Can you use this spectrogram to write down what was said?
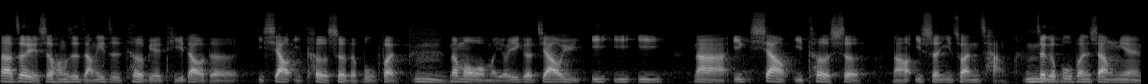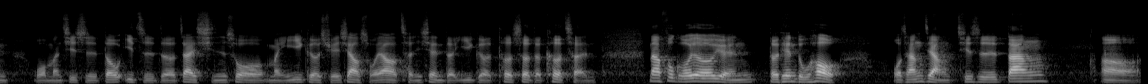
那这也是黄市长一直特别提到的一校一特色的部分。嗯。那么我们有一个教育一一一，那一校一特色。然后一生一专长，嗯、这个部分上面，我们其实都一直的在行塑每一个学校所要呈现的一个特色的课程。那富国幼儿园得天独厚，我常讲，其实当呃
